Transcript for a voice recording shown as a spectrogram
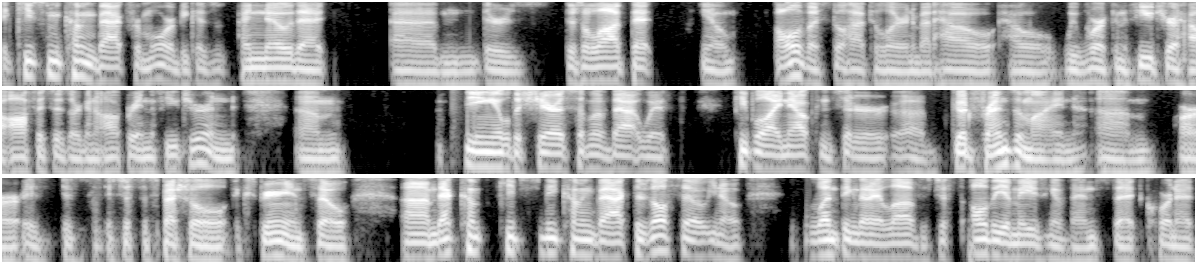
it keeps me coming back for more because I know that um, there's there's a lot that you know all of us still have to learn about how how we work in the future how offices are going to operate in the future. And um, being able to share some of that with people I now consider uh, good friends of mine um, are is, is is just a special experience. So um, that com- keeps me coming back. There's also, you know, one thing that I love is just all the amazing events that CoreNet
